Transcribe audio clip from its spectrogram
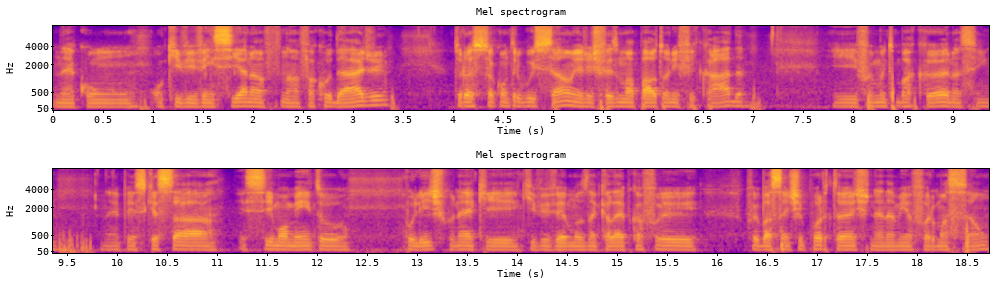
Né, com o que vivencia na, na faculdade, trouxe sua contribuição e a gente fez uma pauta unificada e foi muito bacana, assim. Né? Penso que essa, esse momento político né, que, que vivemos naquela época foi, foi bastante importante né, na minha formação,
